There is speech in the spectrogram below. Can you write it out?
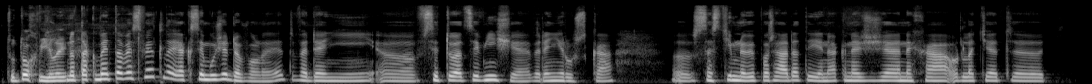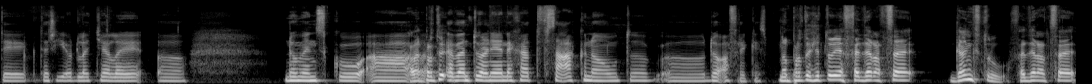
V tuto chvíli... No tak mi to vysvětli, jak si může dovolit vedení v situaci, v níž je, vedení Ruska, se s tím nevypořádat jinak, než že nechá odletět eh, ty, kteří odletěli eh, do Minsku a Ale proto... eventuálně nechat vsáknout eh, do Afriky. No protože to je federace gangstrů, federace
